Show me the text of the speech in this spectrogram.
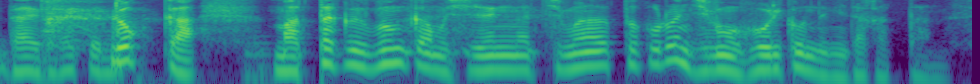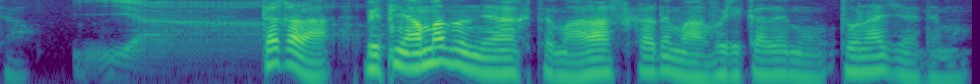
大学入ってどっか 全く文化も自然が違うところに自分を放り込んでみたかったんですよいやだから別にアマゾンじゃなくてもアラスカでもアフリカでも東南アジアでも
